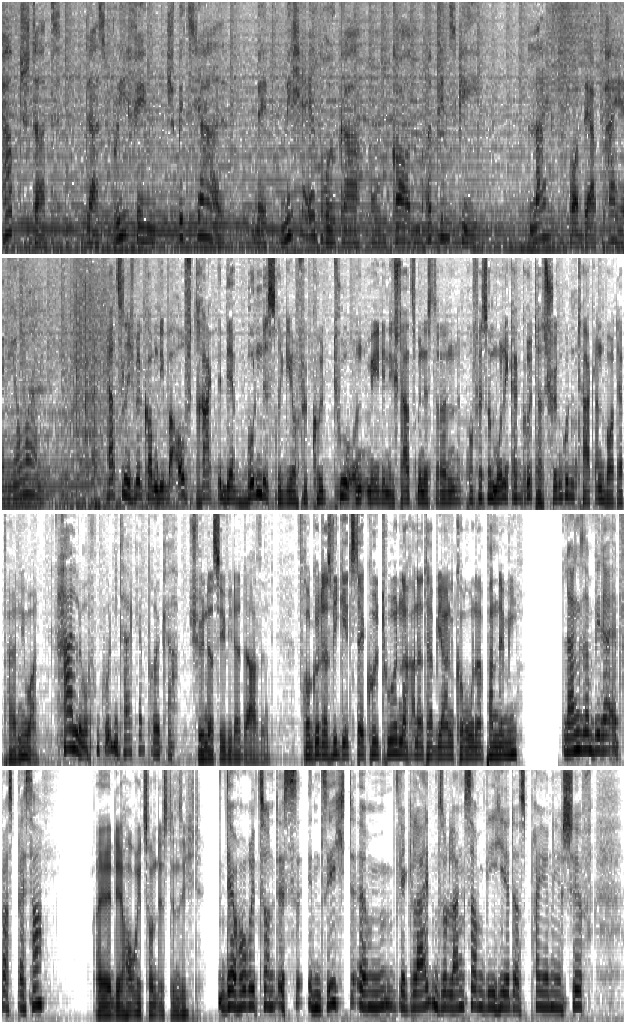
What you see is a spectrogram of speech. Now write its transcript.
Hauptstadt, das Briefing Spezial mit Michael Brücker und Gordon Ripinski. Live von der Pioneer One. Herzlich willkommen, die Beauftragte der Bundesregierung für Kultur und Medien, die Staatsministerin Professor Monika Grütters. Schönen guten Tag an Bord der Pioneer One. Hallo, guten Tag, Herr Brücker. Schön, dass Sie wieder da sind. Frau Grütters, wie geht's der Kultur nach anderthalb Jahren Corona-Pandemie? Langsam wieder etwas besser. Äh, der Horizont ist in Sicht. Der Horizont ist in Sicht. Ähm, wir gleiten so langsam wie hier das Pioneer-Schiff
